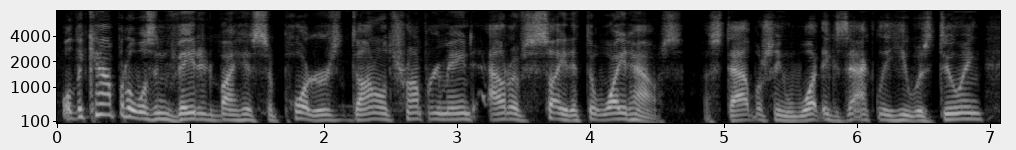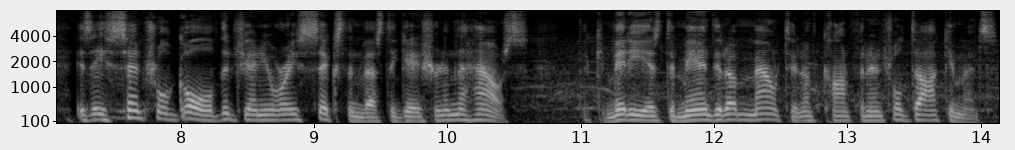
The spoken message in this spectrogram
While the Capitol was invaded by his supporters, Donald Trump remained out of sight at the White House. Establishing what exactly he was doing is a central goal of the January 6th investigation in the House. The committee has demanded a mountain of confidential documents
